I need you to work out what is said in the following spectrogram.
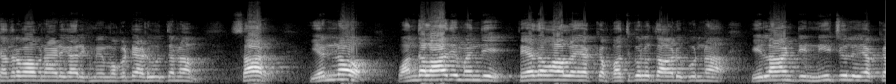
చంద్రబాబు నాయుడు గారికి మేము ఒకటే అడుగుతున్నాం. సార్ ఎన్నో వందలాది మంది పేదవాళ్ళ యొక్క బతుకులతో ఆడుకున్న ఇలాంటి నీచుల యొక్క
